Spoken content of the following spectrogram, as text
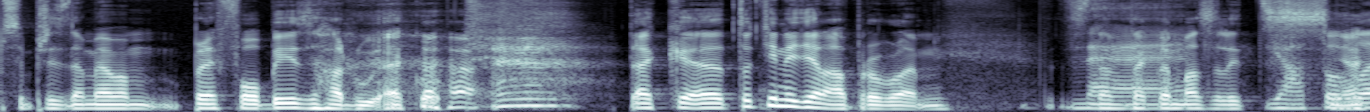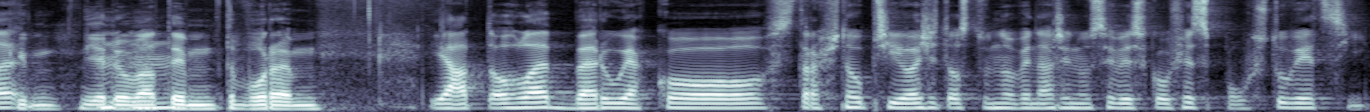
se přiznám, já mám úplně fobii z hadů, jako. tak eh, to ti nedělá problém. Ne, tam takhle mazlit já tohle... s nějakým jedovatým mm-hmm. tvorem. Já tohle beru jako strašnou příležitost tu novinařinu si vyzkoušet spoustu věcí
